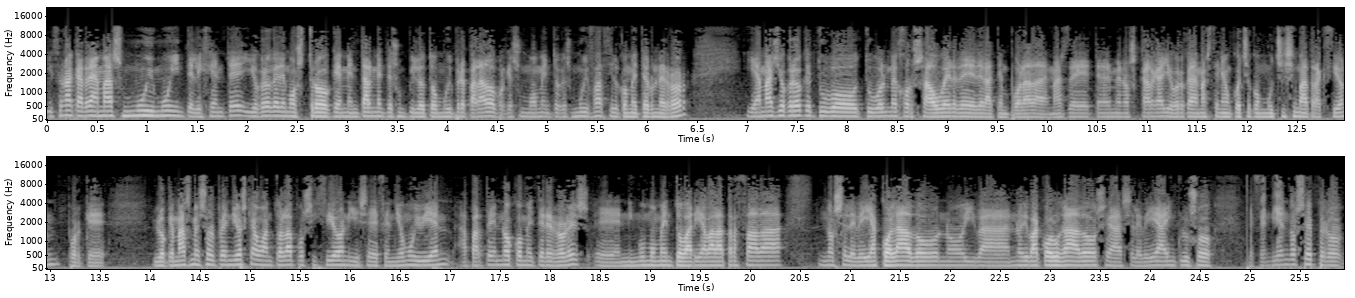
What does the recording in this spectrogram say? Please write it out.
hizo una carrera más muy, muy inteligente. Yo creo que demostró que mentalmente es un piloto muy preparado porque es un momento que es muy fácil cometer un error. Y además yo creo que tuvo, tuvo el mejor Sauber de, de la temporada. Además de tener menos carga, yo creo que además tenía un coche con muchísima tracción porque lo que más me sorprendió es que aguantó la posición y se defendió muy bien. Aparte de no cometer errores, eh, en ningún momento variaba la trazada, no se le veía colado, no iba, no iba colgado, o sea, se le veía incluso defendiéndose, pero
